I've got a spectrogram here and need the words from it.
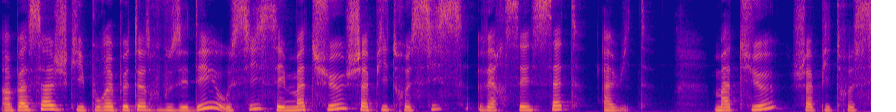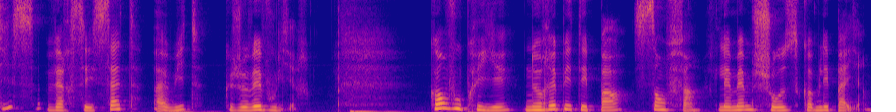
Un passage qui pourrait peut-être vous aider aussi, c'est Matthieu chapitre 6 versets 7 à 8. Matthieu chapitre 6 versets 7 à 8 que je vais vous lire. Quand vous priez, ne répétez pas sans fin les mêmes choses comme les païens.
